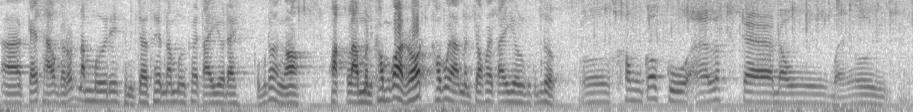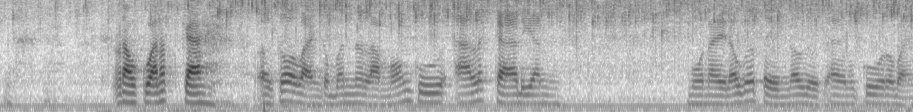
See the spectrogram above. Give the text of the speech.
à, cải thảo cà rốt 50 đi thì mình cho thêm 50 khoai tây vô đây. Cũng rất là ngon. Hoặc là mình không có cà rốt không có mình cho khoai tây vô cũng được. Ờ, không có cua Alaska đâu bạn ơi. Ở đâu của Alaska? Ờ, có bạn comment làm món cua Alaska đi anh mùa này đâu có tiền đâu được ai mua cua đâu bạn.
